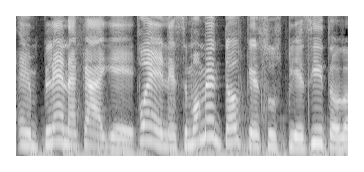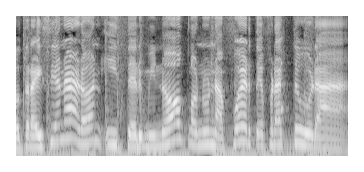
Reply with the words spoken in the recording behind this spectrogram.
en plena calle. Fue en ese momento que sus piecitos lo traicionaron y terminó con una fuerte fractura.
